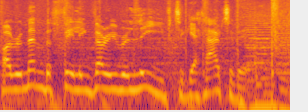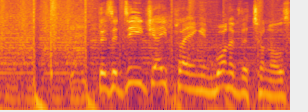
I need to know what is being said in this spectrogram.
I remember feeling very relieved to get out of it. There's a DJ playing in one of the tunnels,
